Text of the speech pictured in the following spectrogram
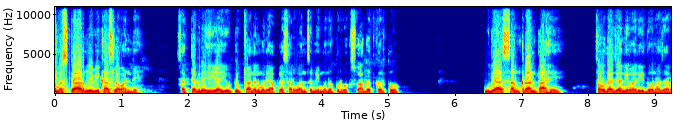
नमस्कार मी विकास लवांडे. सत्याग्रही या यूट्यूब चॅनलमध्ये आपल्या सर्वांचं मी मनपूर्वक स्वागत करतो. उद्या संक्रांत आहे चौदा जानेवारी दोन हजार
